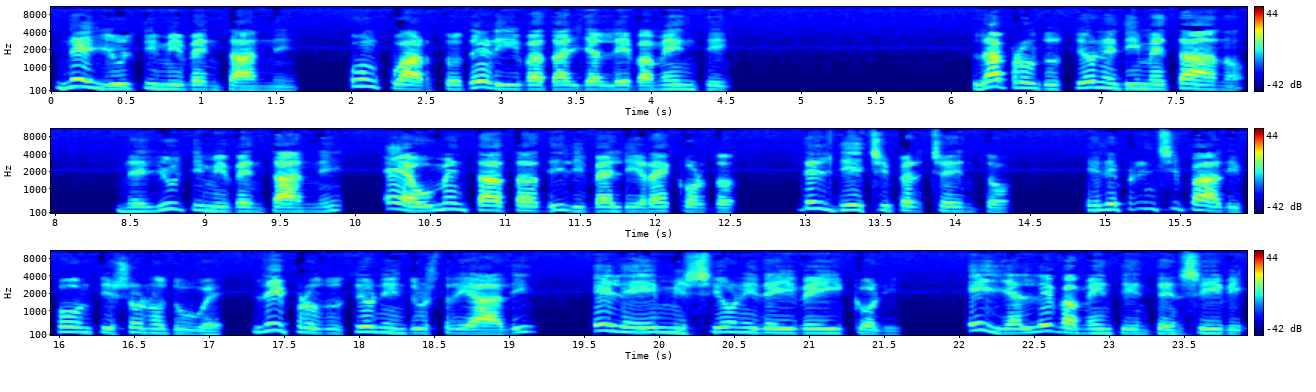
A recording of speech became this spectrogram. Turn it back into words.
negli ultimi vent'anni. Un quarto deriva dagli allevamenti. La produzione di metano negli ultimi vent'anni è aumentata di livelli record del 10% e le principali fonti sono due, le produzioni industriali e le emissioni dei veicoli e gli allevamenti intensivi.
